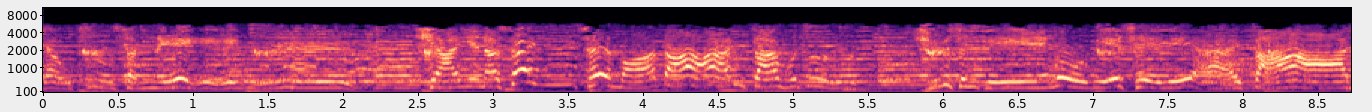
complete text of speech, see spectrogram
要自身的女，下言那生意车马单，丈夫子出身给我越扯越爱赞，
